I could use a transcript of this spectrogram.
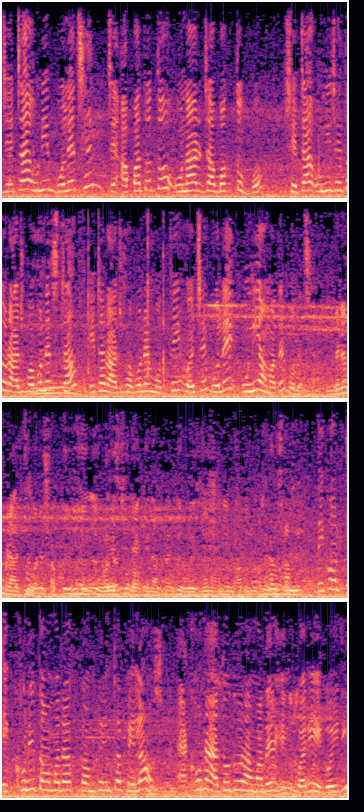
যেটা উনি বলেছেন যে আপাতত ওনার যা বক্তব্য সেটা উনি যেহেতু রাজভবনের স্টাফ এটা রাজভবনের মধ্যেই হয়েছে বলে উনি আমাদের বলেছেন। ম্যাডাম দেখেন? আপনার কি এক্ষুনি তো আমরা কমপ্লেনটা পেলাম। এখনও এতদূর আমাদের ইনকোয়ারি এগোয়নি।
